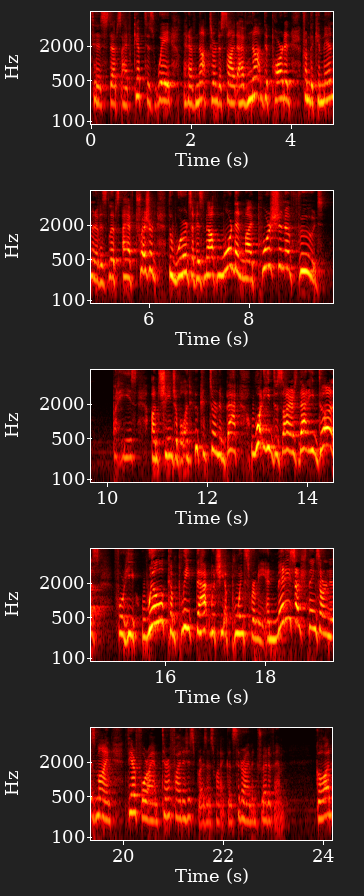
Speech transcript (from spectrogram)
to his steps. I have kept his way and have not turned aside. I have not departed from the commandment of his lips. I have treasured the words of his mouth more than my portion of food. But he is unchangeable, and who can turn him back? What he desires, that he does for he will complete that which he appoints for me. And many such things are in his mind. Therefore, I am terrified at his presence when I consider I am in dread of him. God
